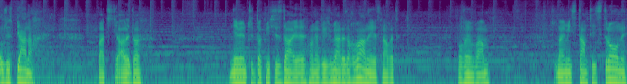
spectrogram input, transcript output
To już jest piana. Patrzcie, ale to... Nie wiem, czy tak mi się zdaje. On jakiś w miarę zachowany jest nawet. Powiem wam. Przynajmniej z tamtej strony.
